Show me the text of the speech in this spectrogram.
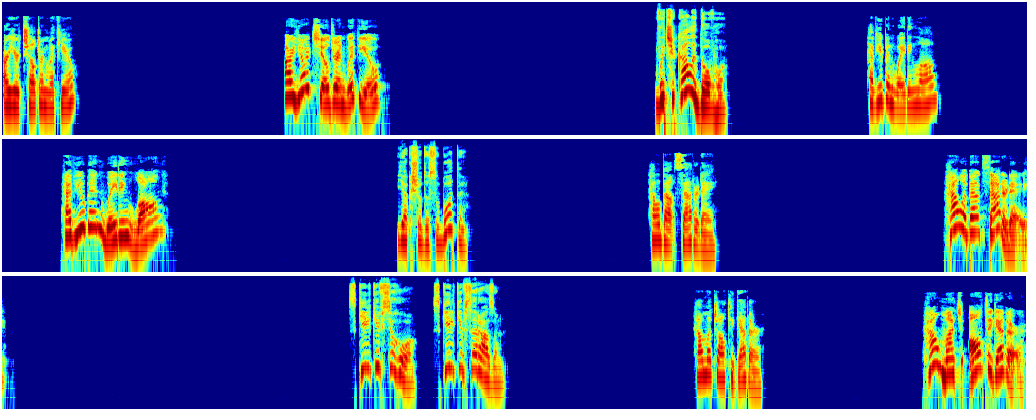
Are your children with you? Are your children with you? Ви чекали довго? Have you been waiting long? Have you been waiting long? Як щодо суботи? How about Saturday? How about Saturday? Скільки всього? Скільки все разом? How much altogether? How much altogether?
